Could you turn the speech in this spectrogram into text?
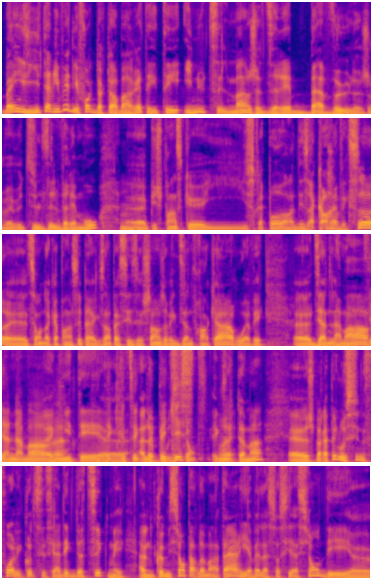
ben, il est arrivé des fois que Dr Barrett a été inutilement, je dirais, baveux. Là. Je vais utiliser le vrai mot. Euh, puis je pense qu'il ne serait pas en désaccord avec ça. Euh, on n'a qu'à penser, par exemple, à ses échanges avec Diane Francaire ou avec euh, Diane Lamar. Diane Lamar, euh, hein, qui était, qui était euh, critique à l'opposition. Exactement. Euh, je me rappelle aussi une fois, écoute, c'est c'est anecdotique, mais à une commission parlementaire, il y avait l'association des, euh,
